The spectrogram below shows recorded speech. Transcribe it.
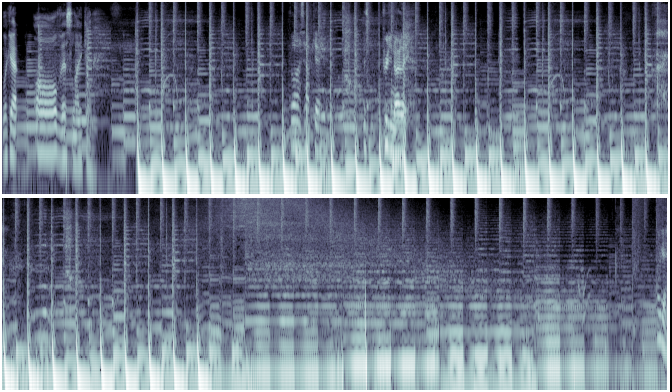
look at all this lichen. The last half K is pretty gnarly. Okay,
